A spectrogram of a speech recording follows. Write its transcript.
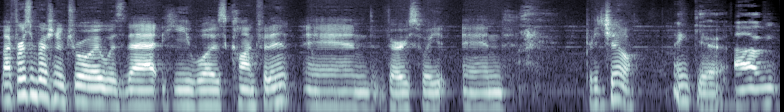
My first impression of Troye was that he was confident and very sweet and pretty chill. Thank you. Um,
